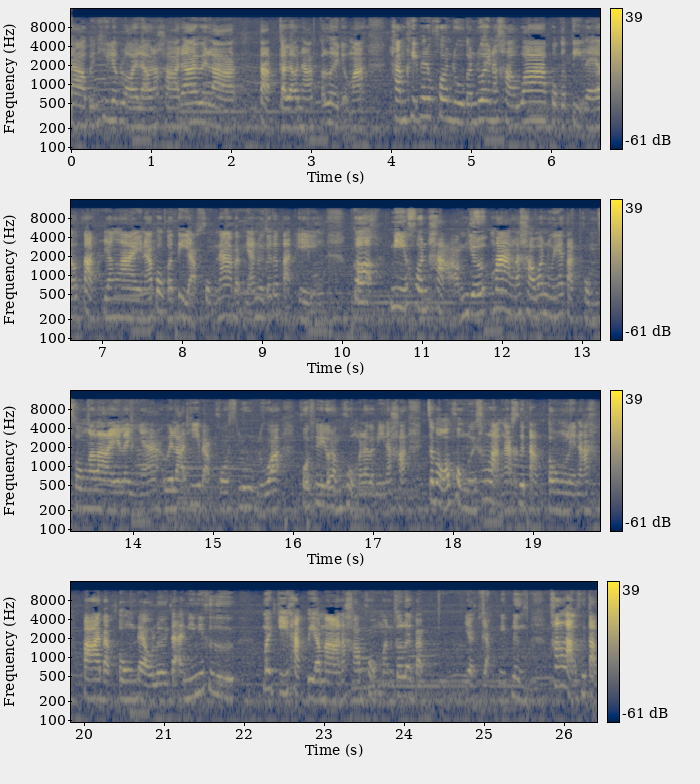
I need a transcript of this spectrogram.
ยาวเป็นที่เรียบร้อยแล้วนะคะ ได้เวลาตัดกันแล้วนะก็เลยเดี๋ยวมาทำคลิปให้ทุกคนดูกันด้วยนะคะ ว่าปกติแล้วตัดยังไงนะ ปกติอะผมหน้าแบบนี้นุ้ยก็จะตัดเอง ก็มีคนถามเยอะมากนะคะ ว่านุ้ยจะตัดผมทรงอะไรอะไรเงี้ยเวลาที่แบบโพสต์รูปหรือว่าโพสต์วิดีโอทำผมอะไรแบบนี้นะคะ จะบอกว่าผมนุ้ยข้างหลังอะคือตัดตรงเลยนะปลายแบบตรงแดวเลย แต่อันนี้นี่คือเมื่อกี้ถักเปียมานะคะ ผมมันก็เลยแบบ อยากอยากนิดนึง ข้างหลังคือตัด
